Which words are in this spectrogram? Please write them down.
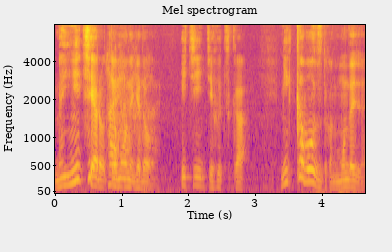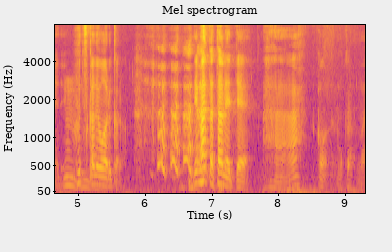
毎日やろうって思うねんけどはいはいはい1日2日。三日坊主とかの問題じゃないで、うんうん。2日で終わるから。でまたためて。はあこんなもんか。ま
